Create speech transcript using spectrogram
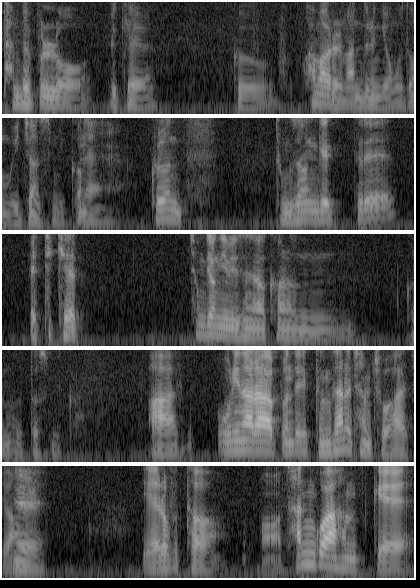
담뱃불로 이렇게 그 화마를 만드는 경우도 뭐 있지 않습니까? 네. 그런 등산객들의 에티켓 청장님이 생각하는 건 어떻습니까? 아, 우리나라 분들이 등산을 참 좋아하죠. 예. 예로부터 어, 산과 함께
